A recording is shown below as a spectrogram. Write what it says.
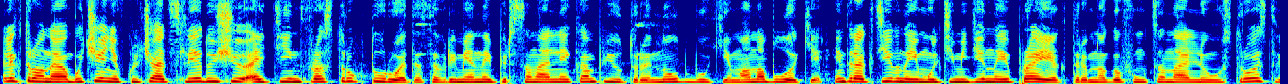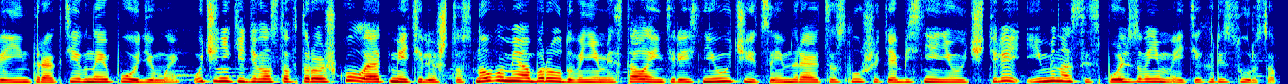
Электронное обучение включает следующую IT-инфраструктуру. Это современные персональные компьютеры, ноутбуки, моноблоки, интерактивные и мультимедийные проекторы, многофункциональные устройства и интерактивные подиумы. Ученики 92-й школы отметили, что с новыми оборудованиями стало интереснее учиться. Им нравится слушать объяснения учителей именно с использованием этих ресурсов.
